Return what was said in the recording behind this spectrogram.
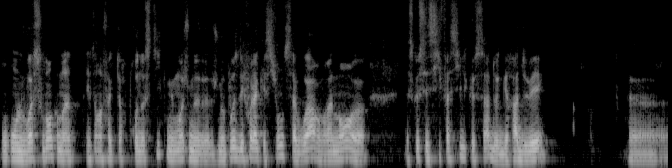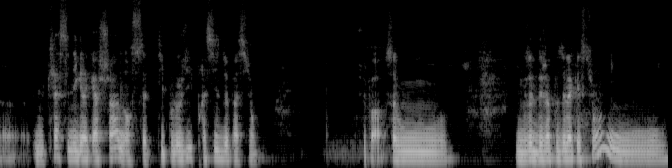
qu'on on le voit souvent comme étant un facteur pronostic, mais moi, je me, pose des fois la question de savoir vraiment, euh, est-ce que c'est si facile que ça de graduer euh, une classe NYHA dans cette typologie précise de patient Je sais pas, ça vous... Vous vous êtes déjà posé la question ou...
